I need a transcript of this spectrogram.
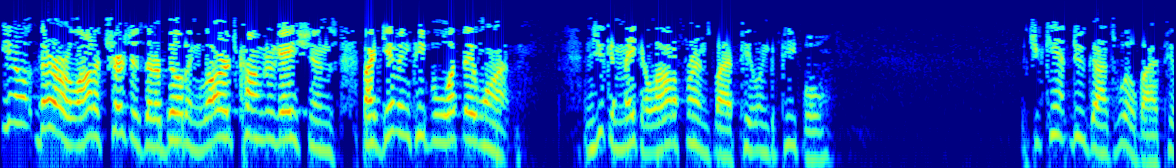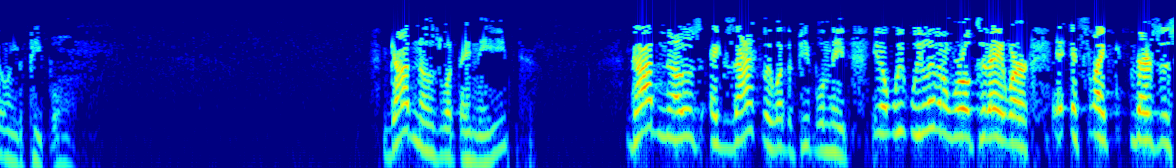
you know, there are a lot of churches that are building large congregations by giving people what they want. And you can make a lot of friends by appealing to people. But you can't do God's will by appealing to people. God knows what they need. God knows exactly what the people need. You know, we, we live in a world today where it's like there's this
